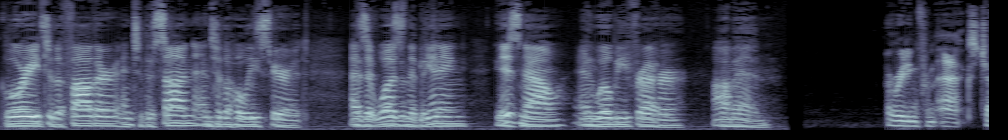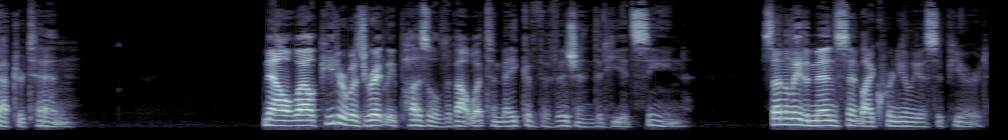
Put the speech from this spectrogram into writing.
Glory to the Father, and to the Son, and to the Holy Spirit, as it was in the beginning, is now, and will be forever. Amen. A reading from Acts chapter 10. Now, while Peter was greatly puzzled about what to make of the vision that he had seen, suddenly the men sent by Cornelius appeared.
